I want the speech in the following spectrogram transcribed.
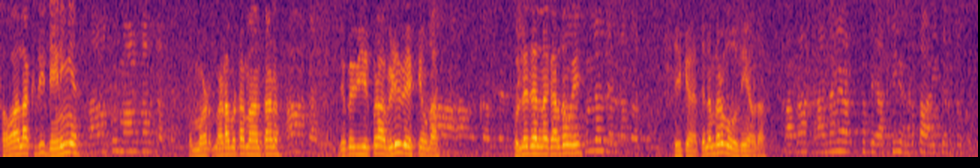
ਸਵਾ ਲੱਖ ਦੀ ਦੇਣੀ ਆ? ਹਾਂ ਕੋਈ ਮਾਨਤਾਨ ਕਰ ਮਾੜਾ ਮੋਟਾ ਮਾਨਤਾਨ ਹਾਂ ਕਰ ਜੇ ਕੋਈ ਵੀਰ ਭਰਾ ਵੀਡੀਓ ਵੇਖ ਕੇ ਆਉਂਦਾ। ਹਾਂ ਹਾਂ ਕਰ ਖੁੱਲੇ ਦਿਲ ਨਾਲ ਕਰ ਦੋਗੇ? ਖੁੱਲਾ ਕਰ ਠੀਕ ਹੈ ਤੇ ਨੰਬਰ ਬੋਲਦੀ ਆ ਉਹਦਾ। ਆਪਣਾ 98882 48331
